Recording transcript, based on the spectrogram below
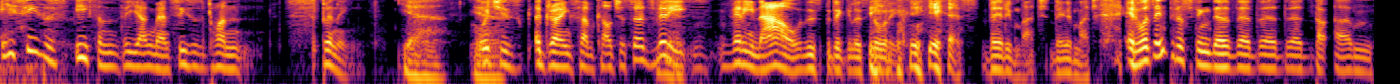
He seizes, Ethan, the young man, seizes upon spinning. Yeah, yeah. which is a growing subculture. So it's very, Yes. very now this particular story. yes, very much, very much. It was interesting. The the the the, the um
